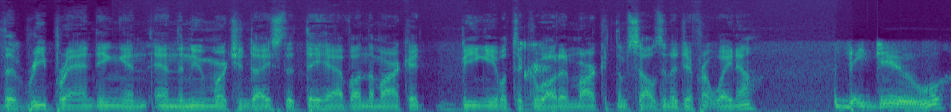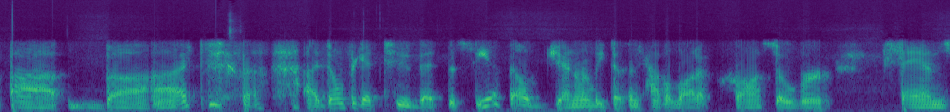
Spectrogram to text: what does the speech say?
the rebranding and, and the new merchandise that they have on the market, being able to go out and market themselves in a different way now? They do, uh, but uh, don't forget too that the CFL generally doesn't have a lot of crossover fans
